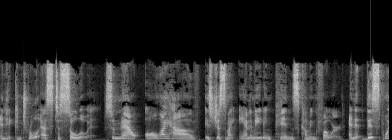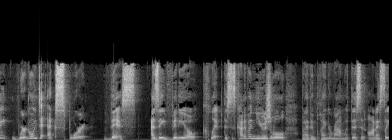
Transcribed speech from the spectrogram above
and hit Control S to solo it. So now all I have is just my animating pins coming forward. And at this point, we're going to export this as a video clip. This is kind of unusual, but I've been playing around with this and honestly,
